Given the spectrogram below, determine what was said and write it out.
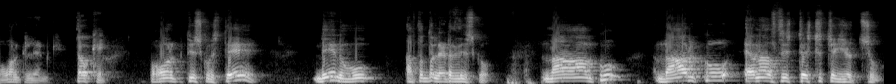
పవన్ కళ్యాణ్కి. ఓకే. పవన్కి తీసుకొస్తే నేను అతనితో లెటర్ తీసుకో. నాకు నార్కో ఎనాలిసిస్ టెస్ట్ చేయొచ్చు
